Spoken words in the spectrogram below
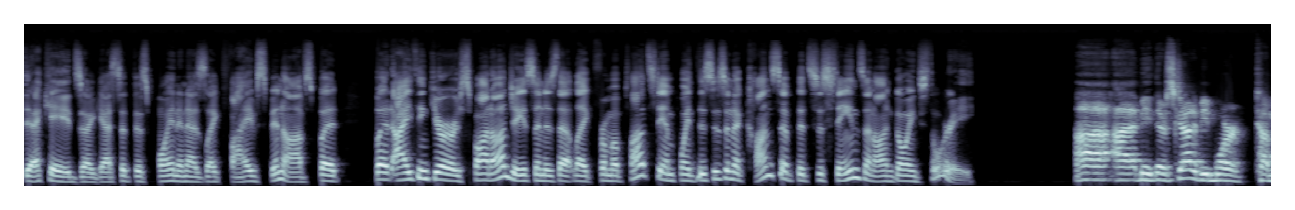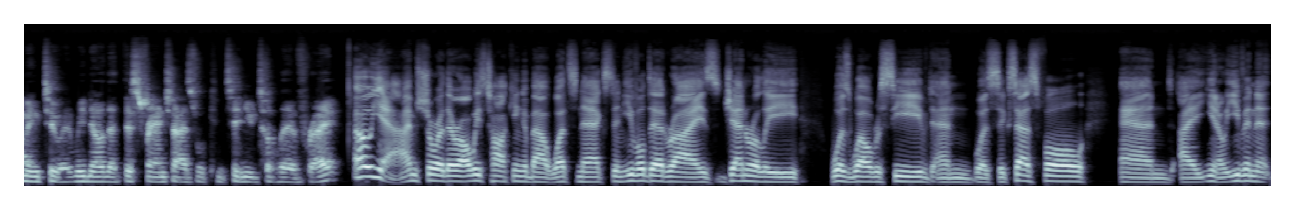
decades, I guess, at this point, and has like five spin-offs. But but I think you're spot on, Jason, is that like from a plot standpoint, this isn't a concept that sustains an ongoing story. Uh, I mean, there's got to be more coming to it. We know that this franchise will continue to live, right? Oh, yeah. I'm sure they're always talking about what's next. And Evil Dead Rise generally was well received and was successful. And I, you know, even at,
